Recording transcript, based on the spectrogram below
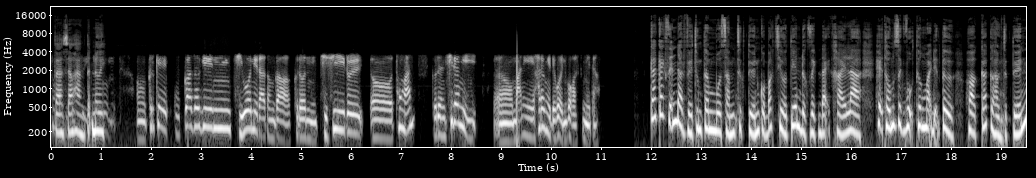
và giao hàng tận nơi. 그렇게 국가적인 지원이라든가 그런 지시를 통한 그런 실행이 많이 활용이 되고 있는 것 같습니다. Các cách diễn đạt về trung tâm mua sắm trực tuyến của Bắc Triều Tiên được dịch đại khái là hệ thống dịch vụ thương mại điện tử hoặc các cửa hàng trực tuyến.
